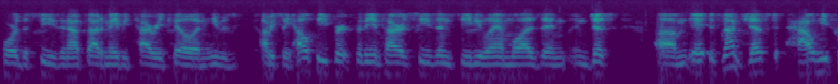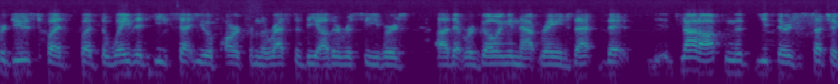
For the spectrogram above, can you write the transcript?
for the season outside of maybe Tyreek Hill, and he was obviously healthy for, for the entire season. CeeDee Lamb was, and, and just um, it, it's not just how he produced, but but the way that he set you apart from the rest of the other receivers uh, that were going in that range. That that it's not often that you, there's such a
